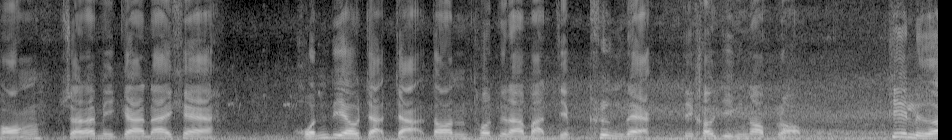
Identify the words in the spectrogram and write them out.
ของสหรัฐอเมริกาได้แค่ผลเดียวจะจะตอนทดเวลาบาดเจ็บครึ่งแรกที่เขายิงนอกกรอบ ที่เหลือ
